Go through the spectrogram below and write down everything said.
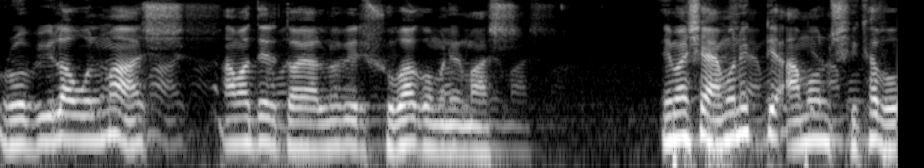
রবিউল আউ্ল মাস আমাদের দয়াল নবীর শুভাগমনের মাস। এ মাসে এমন একটি আমল শিখাবো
